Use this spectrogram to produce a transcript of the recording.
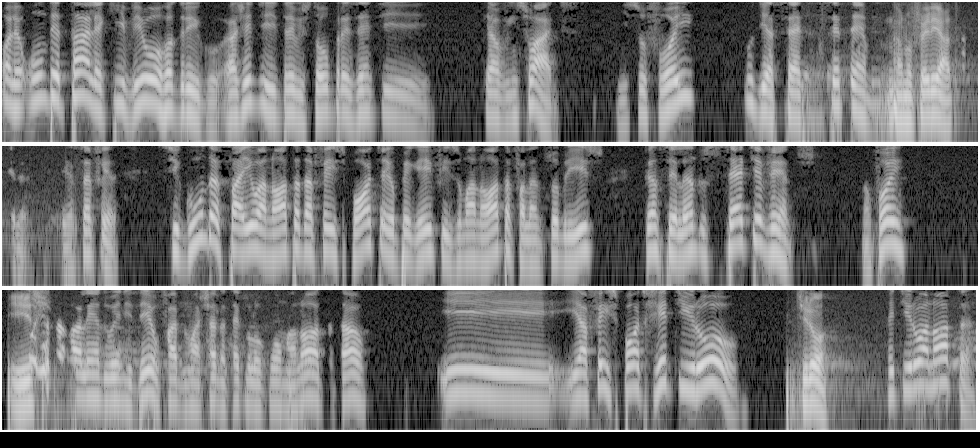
Olha, um detalhe aqui, viu, Rodrigo? A gente entrevistou o presidente Kelvin Soares. Isso foi no dia 7 de setembro. Não, no feriado. Terça-feira. Segunda saiu a nota da Feisport, aí eu peguei e fiz uma nota falando sobre isso, cancelando sete eventos. Não foi? Isso. Hoje eu estava lendo o ND, o Fábio Machado até colocou uma nota e tal. E, e a Feisport retirou. Retirou. Retirou a nota.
